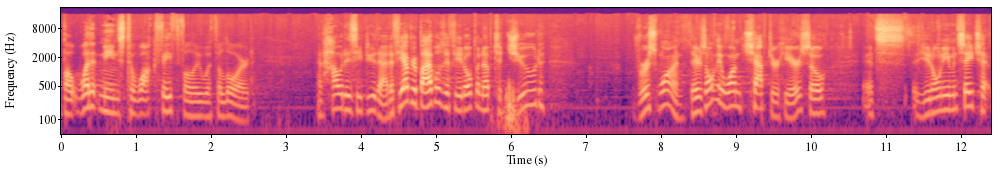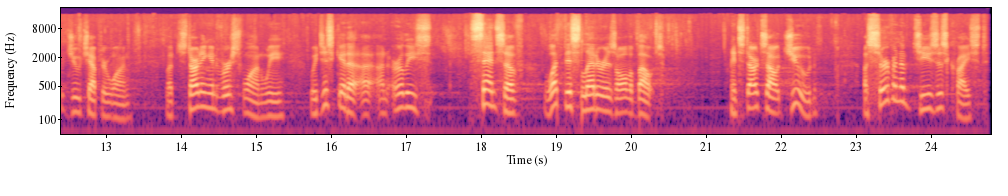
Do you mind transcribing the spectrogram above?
about what it means to walk faithfully with the Lord. And how does he do that? If you have your Bibles, if you'd open up to Jude, verse 1. There's only one chapter here, so it's, you don't even say cha- Jude chapter 1. But starting in verse 1, we, we just get a, a, an early sense of what this letter is all about. It starts out Jude, a servant of Jesus Christ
